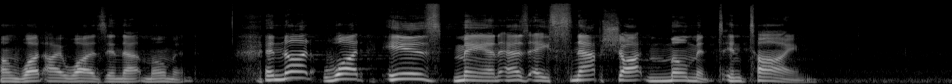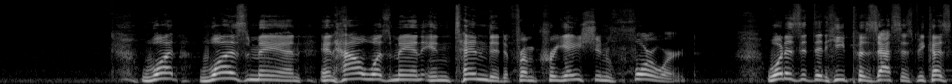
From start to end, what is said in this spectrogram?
on what I was in that moment? And not what is man as a snapshot moment in time. What was man and how was man intended from creation forward? What is it that he possesses? Because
